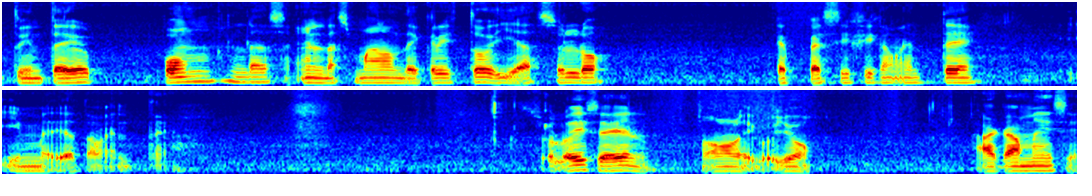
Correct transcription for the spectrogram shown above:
tu interior, ponlas en las manos de Cristo y hazlo específicamente inmediatamente. Eso lo dice él, eso no lo digo yo. Acá me dice,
